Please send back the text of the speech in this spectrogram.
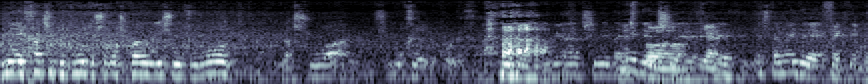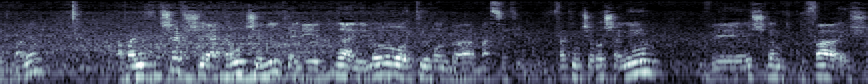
מאחד שפיטרו אותו שלוש פעמים לאיש מכירות, לשועל, שמוכר לכל אחד. אתה תמיד יש פה- אה, כן. תמיד אה, אפקטים בדברים. אבל אני חושב שהטעות שלי, כי אני, אתה יודע, אני לא טירון בעסקים. אני fucking שלוש שנים, ויש גם תקופה, יש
